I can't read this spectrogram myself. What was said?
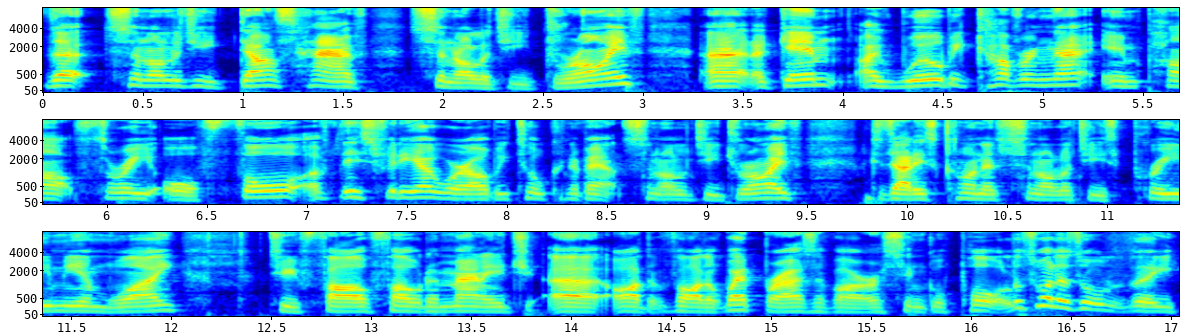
that Synology does have Synology Drive. Uh, again, I will be covering that in part three or four of this video where I'll be talking about Synology Drive because that is kind of Synology's premium way to file, folder, manage uh, either via the web browser via a single portal, as well as all of the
